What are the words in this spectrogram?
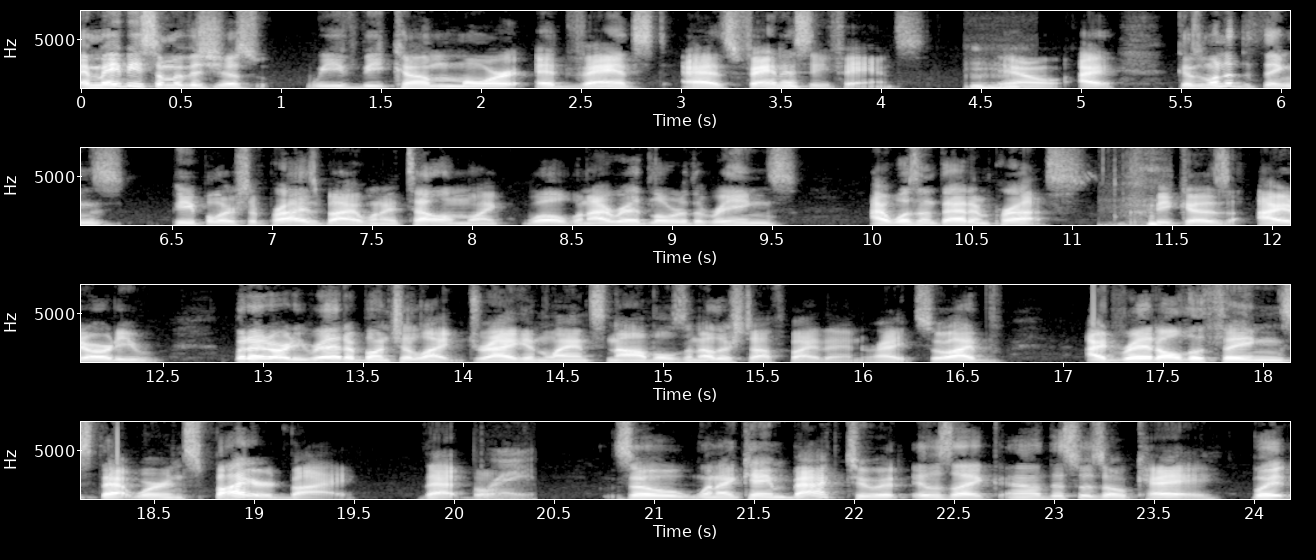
and maybe some of it's just we've become more advanced as fantasy fans. Mhm. You know, I because one of the things people are surprised by when I tell them like, well, when I read Lord of the Rings, I wasn't that impressed because I'd already, but I'd already read a bunch of like Dragonlance novels and other stuff by then, right? So I've, I'd read all the things that were inspired by that book. Right. So when I came back to it, it was like, oh, this was okay. But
